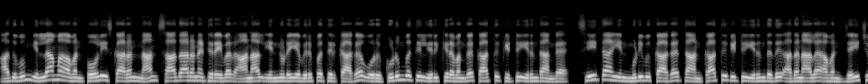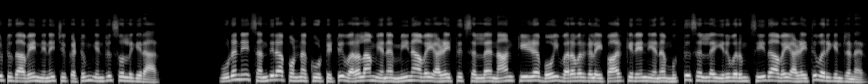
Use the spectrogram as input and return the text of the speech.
அதுவும் இல்லாம அவன் போலீஸ்காரன் நான் சாதாரண டிரைவர் ஆனால் என்னுடைய விருப்பத்திற்காக ஒரு குடும்பத்தில் இருக்கிறவங்க காத்துக்கிட்டு இருந்தாங்க சீதா என் முடிவுக்காக தான் காத்துக்கிட்டு இருந்தது அதனால அவன் ஜெயிச்சுட்டுதாவே நினைச்சுக்கட்டும் என்று சொல்லுகிறார். உடனே சந்திரா பொண்ண கூட்டிட்டு வரலாம் என மீனாவை அழைத்து செல்ல நான் கீழே போய் வரவர்களை பார்க்கிறேன் என முத்து செல்ல இருவரும் சீதாவை அழைத்து வருகின்றனர்.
